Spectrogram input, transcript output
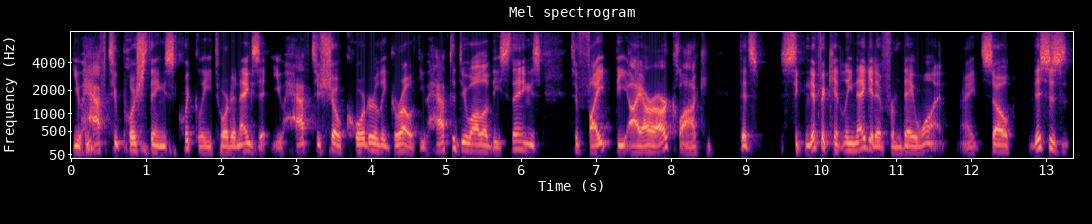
you have to push things quickly toward an exit. You have to show quarterly growth. You have to do all of these things to fight the IRR clock that's significantly negative from day one, right? So this is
